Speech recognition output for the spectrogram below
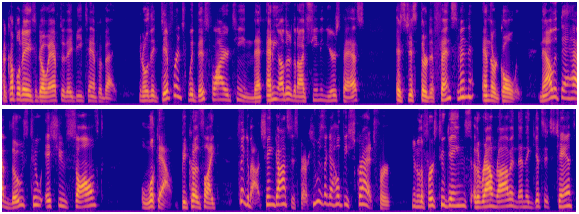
a couple days ago after they beat Tampa Bay, you know, the difference with this Flyer team than any other that I've seen in years past is just their defenseman and their goalie. Now that they have those two issues solved, look out because, like, think about it. Shane Gostisbehere. He was like a healthy scratch for, you know, the first two games of the round robin. Then they gets his chance.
